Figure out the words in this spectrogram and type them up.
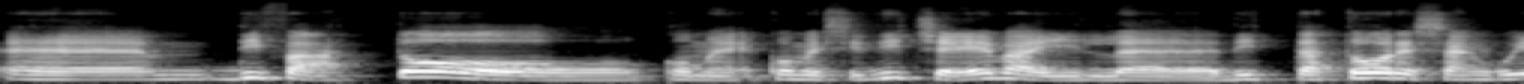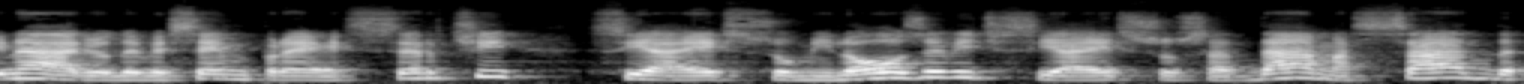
Eh, di fatto, come, come, si diceva, il dittatore sanguinario deve sempre esserci, sia esso Milosevic, sia esso Saddam, Assad,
